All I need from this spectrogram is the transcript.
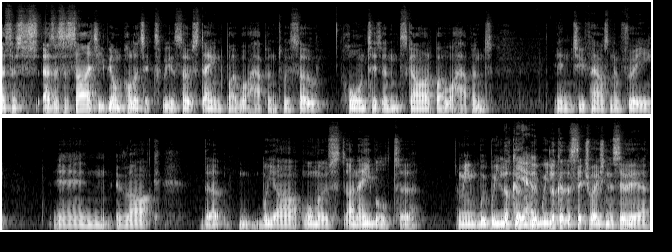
as a, as a society beyond politics, we are so stained by what happened. We're so haunted and scarred by what happened in 2003 in Iraq that we are almost unable to I mean, we, we look at yeah. we look at the situation in Syria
